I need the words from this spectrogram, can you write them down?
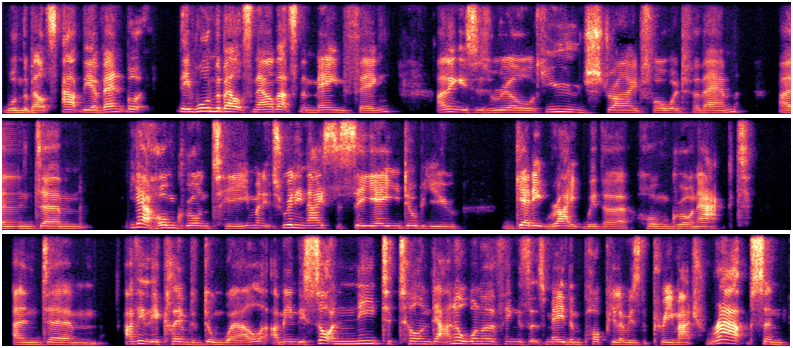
won the belts at the event, but they've won the belts now. That's the main thing. I think this is a real huge stride forward for them, and um, yeah, homegrown team, and it's really nice to see AEW get it right with a homegrown act. And um, I think the acclaimed have done well. I mean, they sort of need to tone down. I know one of the things that's made them popular is the pre-match raps and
